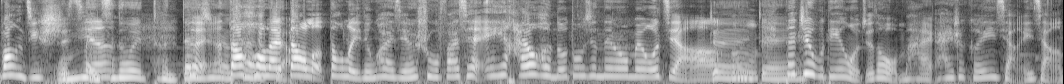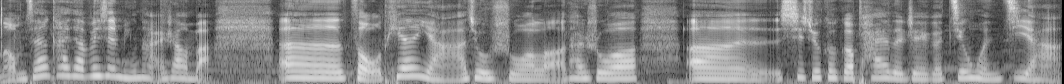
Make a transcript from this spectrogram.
忘记时间，每次都会很担心。到后来到了到了已经快结束，发现哎还有很多东西内容没有讲。对对。但这部电影我觉得我们还还是可以讲一讲的。我们先看一下微信平台上吧。嗯，走天涯就说了，他说，呃，希区柯克拍的这个《惊魂记》哈，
